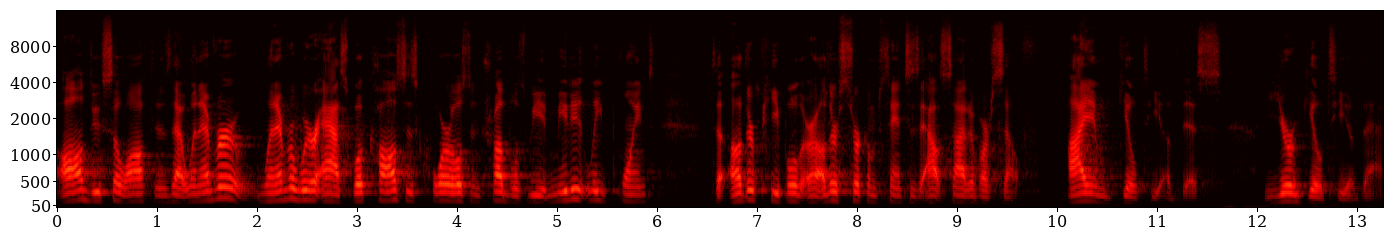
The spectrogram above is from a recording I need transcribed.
all do so often is that whenever, whenever we're asked what causes quarrels and troubles, we immediately point to other people or other circumstances outside of ourselves. I am guilty of this. You're guilty of that.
